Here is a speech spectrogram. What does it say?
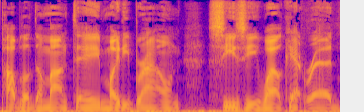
Pablo Del Monte, Mighty Brown, CZ, Wildcat Red,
